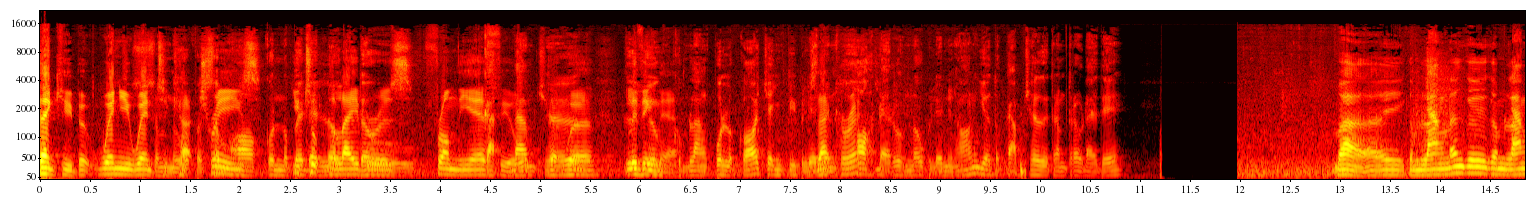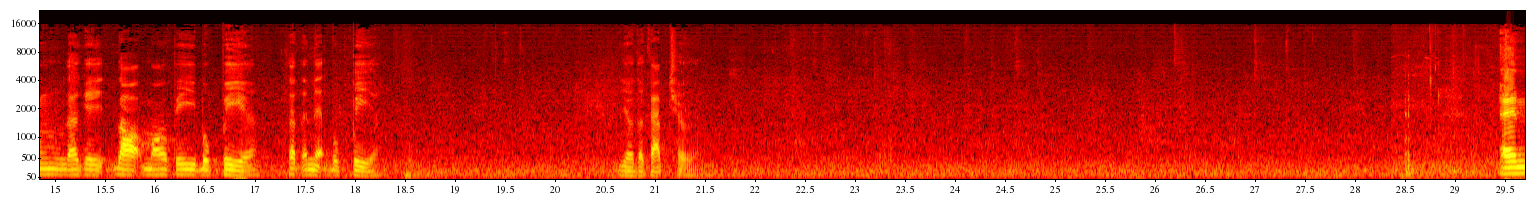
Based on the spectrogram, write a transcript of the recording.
Thank you, but when you went to សំណួរ cut ប្រសំអរ trees, គុណនៅពេល you ដែល took លោ the កទៅ labourers from the កាត់ airfield ដើមឈើ that were គឺ living យក there. កម្លាំងពលករចេញពីពលាន Is that យន្ត correct? ហោះដែលរស់នៅពលានយន្តហោះយកទៅកាប់ឈើត្រឹមត្រូវដែរទេ បាទហើយកម្លាំងហ្នឹងគឺកម្លាំងដែលគេដកមកពីបុព្វាសិតតែអ្នកបុព្វាយកទៅកាប់ឈើ And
